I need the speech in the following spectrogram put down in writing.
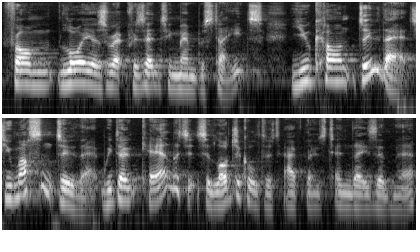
from lawyers representing member states, you can't do that. You mustn't do that. We don't care that it's illogical to have those 10 days in there.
